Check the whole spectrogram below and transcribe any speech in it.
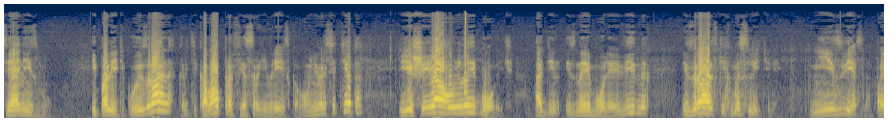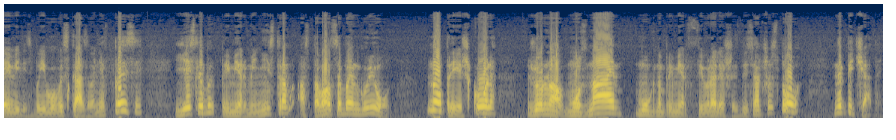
сионизму и политику Израиля критиковал профессор еврейского университета Ешиягу Лейбович, один из наиболее видных израильских мыслителей. Неизвестно, появились бы его высказывания в прессе, если бы премьер-министром оставался Бен-Гурион. Но при школе журнал «Мознайм» мог, например, в феврале 66-го напечатать,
